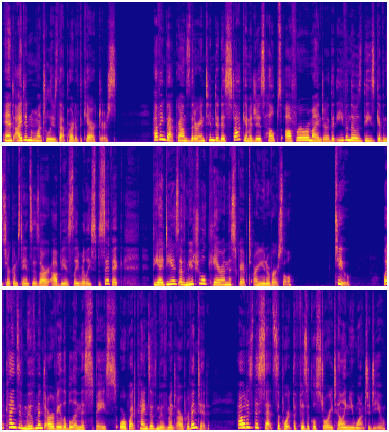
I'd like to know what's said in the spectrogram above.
and I didn't want to lose that part of the characters. Having backgrounds that are intended as stock images helps offer a reminder that even though these given circumstances are obviously really specific, the ideas of mutual care in the script are universal. 2. What kinds of movement are available in this space, or what kinds of movement are prevented? How does the set support the physical storytelling you want to do?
